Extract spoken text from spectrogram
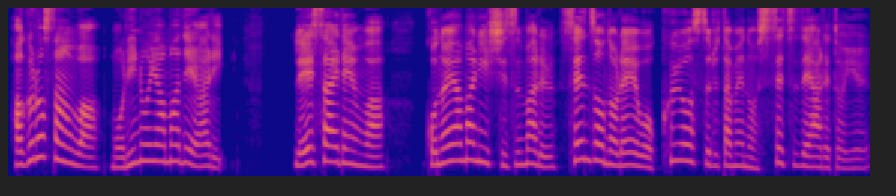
羽黒山は森の山であり、霊祭殿はこの山に静まる先祖の霊を供養するための施設であるという。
